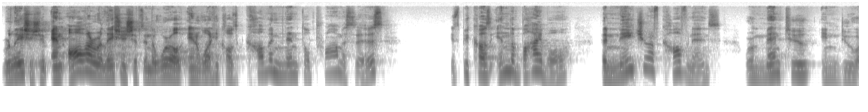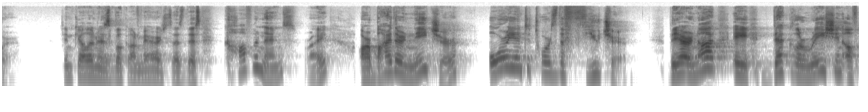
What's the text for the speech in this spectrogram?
relationship and all our relationships in the world in what he calls covenantal promises is because in the Bible, the nature of covenants were meant to endure. Tim Keller, in his book on marriage, says this covenants, right, are by their nature oriented towards the future. They are not a declaration of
